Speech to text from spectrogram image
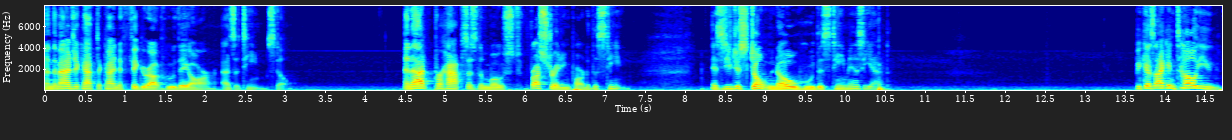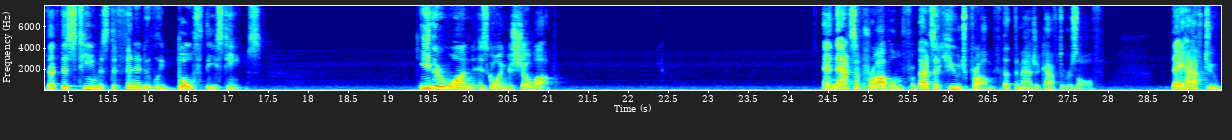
And the Magic have to kind of figure out who they are as a team still. And that perhaps is the most frustrating part of this team. Is you just don't know who this team is yet. Because I can tell you that this team is definitively both these teams. Either one is going to show up. And that's a problem for that's a huge problem that the Magic have to resolve. They have to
